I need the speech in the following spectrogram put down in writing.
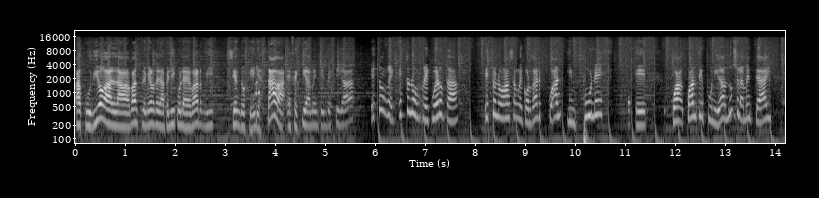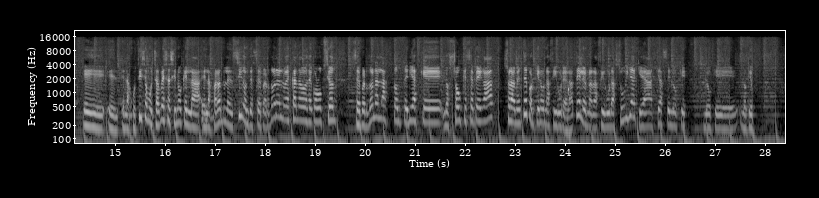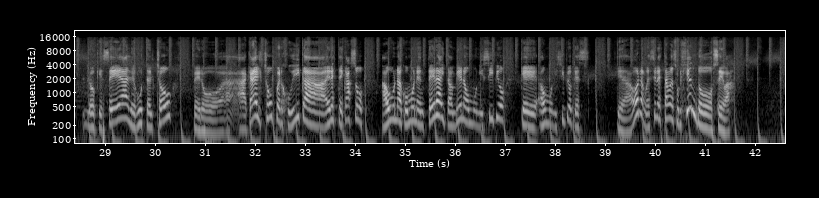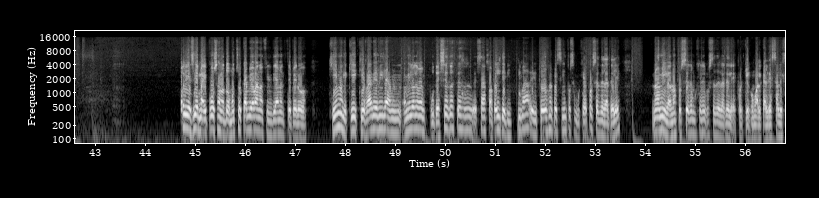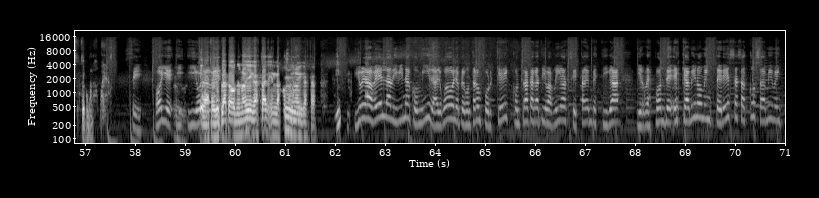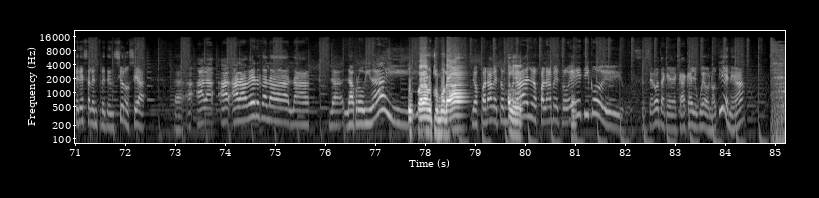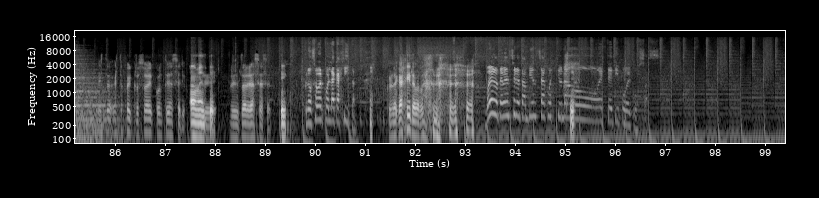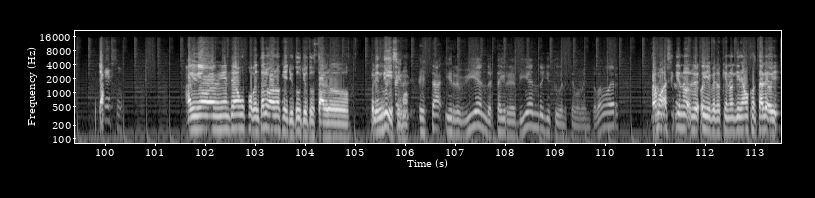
acudió a la van premier de la película de Barbie, siendo que ella estaba efectivamente investigada. Esto, esto nos recuerda, esto nos hace recordar cuán impune, eh, cuánta impunidad no solamente hay eh, en, en la justicia muchas veces, sino que en la, en la farándula en sí, donde se perdonan los escándalos de corrupción, se perdonan las tonterías que, los shows que se pega, solamente porque era una figura de la tele, era una figura suya que, ha- que hace lo que, lo que, lo que lo que sea, les gusta el show, pero acá el show perjudica, en este caso, a una comuna entera y también a un municipio que a un municipio que es que ahora recién está resurgiendo, Seba. Oye, sí, Maipú se notó mucho cambio a mano, definitivamente, pero qué, mal- qué, qué rabia a mí, la- a mí lo que me emputece todo este ese papel de víctima de que todos me persiguen por ser mujer, por ser de la tele. No, amiga, no es por ser de mujer por ser de la tele, es porque como alcaldesa lo hiciste como una buena. Sí. Oye, y, y una gastas de vez, plata donde no había que gastar en las cosas que no había que gastar. ¿Y? y una vez la divina comida, al huevo le preguntaron por qué contrata a Katy Barriga si está a investigar y responde, es que a mí no me interesa esa cosa, a mí me interesa la entretención, o sea, a, la, a- a la verga la, la, la, la probidad y Los parámetros morales. los parámetros Vale. morales, los parámetros éticos y se, se nota que, que acá el huevo no tiene, ¿ah? Esto, esto fue el crossover con en serio. De, de tolerancia cero. Crossover con la cajita. Con la cajita, ¿verdad? Bueno, TV en serio también se ha cuestionado este tipo de cosas. Ya. Eso. ¿Alguien tiene algún comentario? Vamos que YouTube, YouTube está pero prendísimo. Está hirviendo, está hirviendo YouTube en este momento. Vamos a ver. Vamos, así que no, oye, pero es que no queríamos contarle, oye,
